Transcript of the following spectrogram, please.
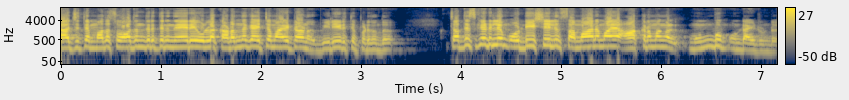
രാജ്യത്തെ മതസ്വാതന്ത്ര്യത്തിന് നേരെയുള്ള കടന്നുകയറ്റമായിട്ടാണ് വിലയിരുത്തപ്പെടുന്നത്. ഛത്തീസ്ഗഡിലും ഒഡീഷയിലും സമാനമായ ആക്രമങ്ങൾ മുൻപും ഉണ്ടായിട്ടുണ്ട്.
